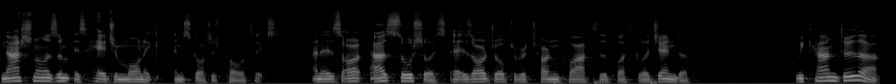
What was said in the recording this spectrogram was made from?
Nationalism is hegemonic in Scottish politics, and our, as socialists, it is our job to return class to the political agenda. We can do that,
